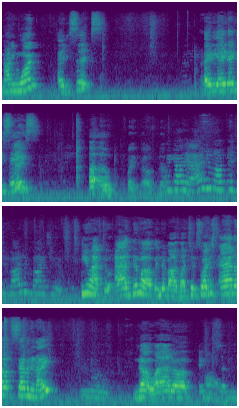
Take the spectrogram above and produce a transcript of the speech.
91, 86. 88, 86. Uh-oh. Wait, oh no. We gotta add them up and divide them by two. You have to add them up and divide by two. So I just add up 7 and 8? No. No, I add up 87, 88.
